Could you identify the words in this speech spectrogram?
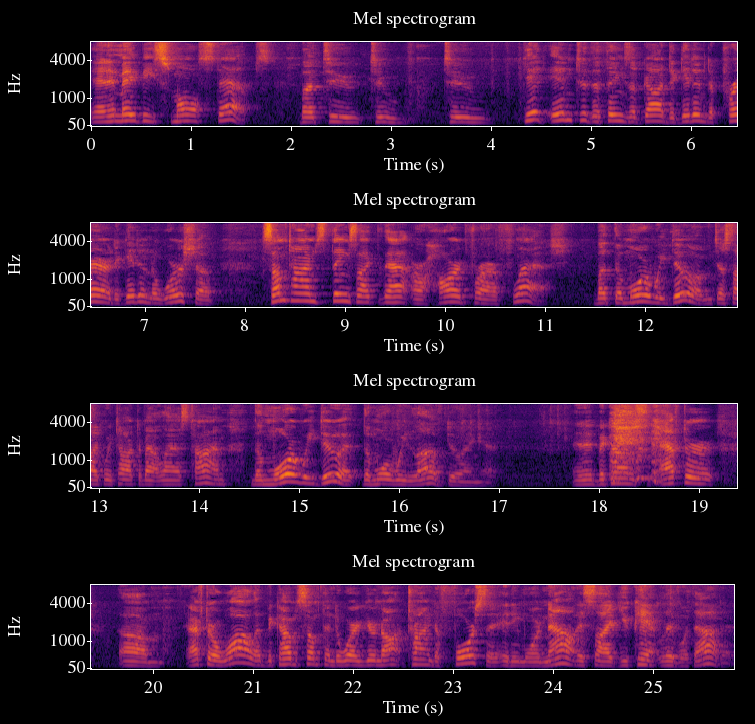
and it may be small steps, but to to to get into the things of God, to get into prayer, to get into worship. Sometimes things like that are hard for our flesh. But the more we do them, just like we talked about last time, the more we do it, the more we love doing it. And it becomes, after, um, after a while, it becomes something to where you're not trying to force it anymore. Now it's like you can't live without it.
